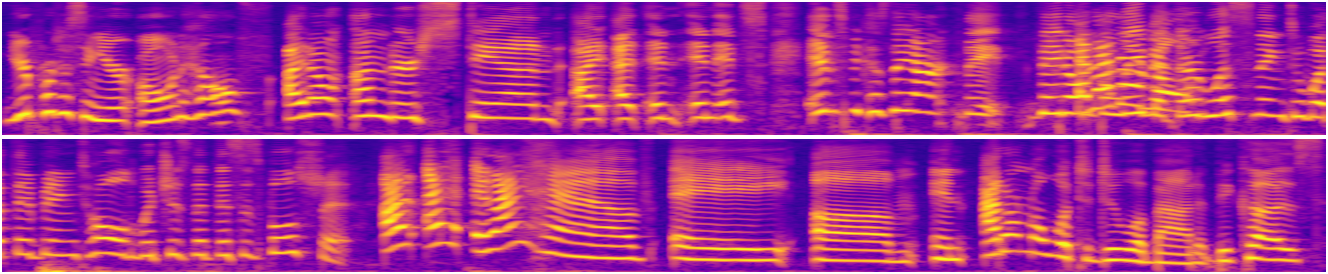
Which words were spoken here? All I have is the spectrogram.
You're protesting your own health? I don't understand. I, I and, and it's it's because they aren't they they don't And I don't believe it. they're listening to what they're being told which is that this is bullshit. I, I and I have a um and I don't know what to do about it because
